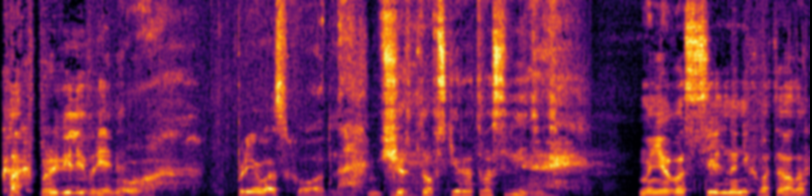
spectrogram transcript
Как провели время? О, превосходно. Чертовски рад вас видеть. Мне вас сильно не хватало.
